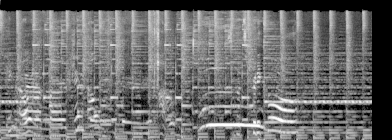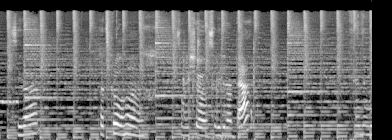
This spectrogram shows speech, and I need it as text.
And we have our jack-o'-lantern. So that's pretty cool. See that? That's cool, huh? So we show. So we did our bat. And then we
